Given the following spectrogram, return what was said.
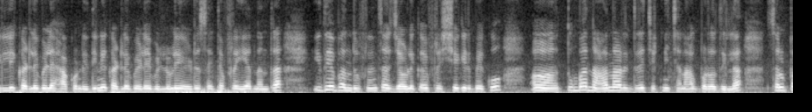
ಇಲ್ಲಿ ಕಡಲೆಬೇಳೆ ಹಾಕ್ಕೊಂಡಿದ್ದೀನಿ ಕಡಲೆಬೇಳೆ, ಬೆಳ್ಳುಳ್ಳಿ ಎರಡು ಸಹಿತ ಫ್ರೈ ಆದ ನಂತರ ಇದೇ ಬಂದು ಫ್ರೆಂಡ್ಸ್ ಆ ಜವಳಿಕಾಯಿ ಫ್ರೆಶ್ ಆಗಿರಬೇಕು. ತುಂಬ ನಾರಿದ್ರೆ ಚಟ್ನಿ ಚೆನ್ನಾಗಿ ಬರೋದಿಲ್ಲ. ಸ್ವಲ್ಪ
